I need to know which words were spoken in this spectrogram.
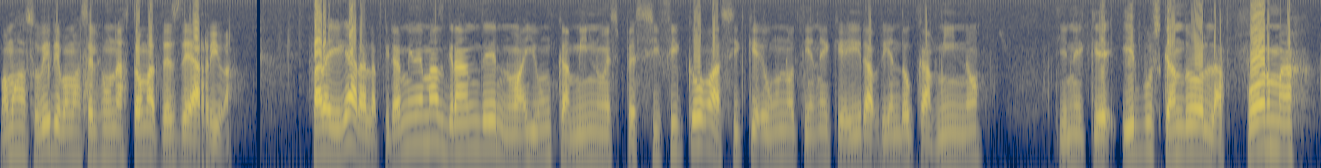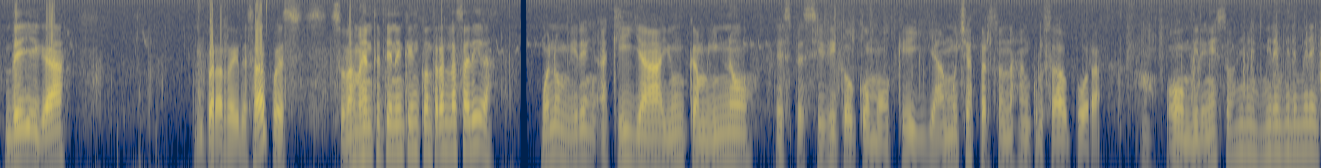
Vamos a subir y vamos a hacer unas tomas desde arriba. Para llegar a la pirámide más grande no hay un camino específico, así que uno tiene que ir abriendo camino, tiene que ir buscando la forma de llegar y para regresar pues solamente tienen que encontrar la salida. Bueno miren aquí ya hay un camino específico como que ya muchas personas han cruzado por... Oh miren esto, miren, miren, miren, miren.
